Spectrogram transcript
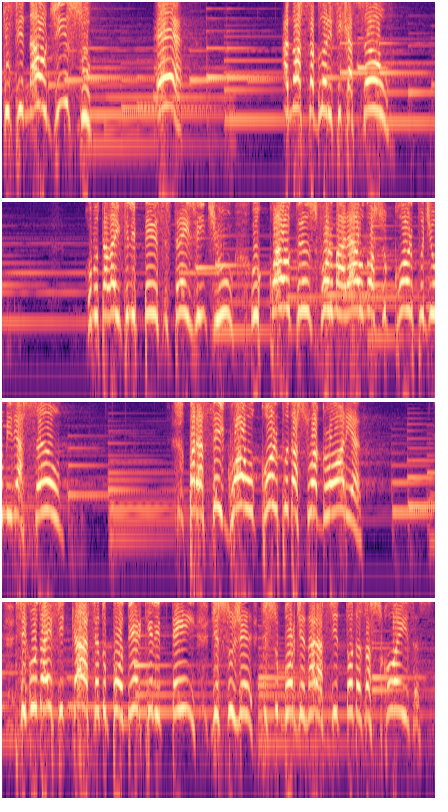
que o final disso é a nossa glorificação. Como está lá em Filipenses 3,21, o qual transformará o nosso corpo de humilhação, para ser igual ao corpo da sua glória, segundo a eficácia do poder que ele tem de, de subordinar a si todas as coisas.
